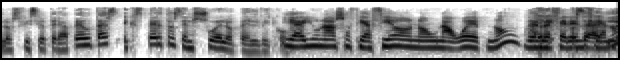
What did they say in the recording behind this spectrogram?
los fisioterapeutas expertos en suelo pélvico. Y hay una asociación o una web, ¿no? De referencia, ¿no?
